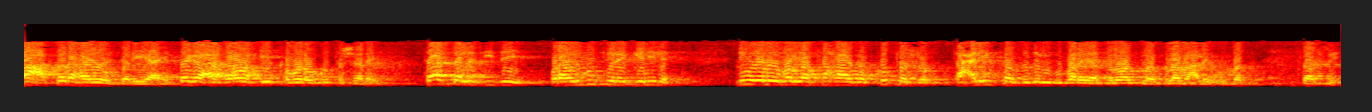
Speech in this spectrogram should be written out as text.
raacsanahayo baryaa isaga aakhara wax ii qaban oo ku tashanaya taasaa la diidaya war ha igu talagelina. Nin walba lafaxaaga ku tasho tacliimtaasu nabigu baraya salawatulli waslamu aleyh ummadda. Saas wey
